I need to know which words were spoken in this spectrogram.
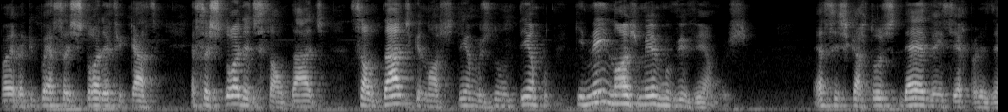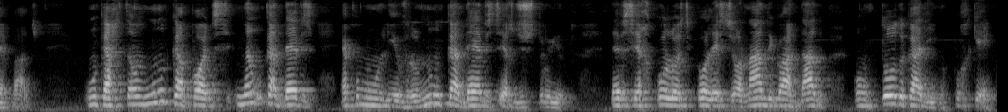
para que essa história ficasse, essa história de saudade, saudade que nós temos de um tempo que nem nós mesmos vivemos. Esses cartões devem ser preservados. Um cartão nunca pode, nunca deve, é como um livro, nunca deve ser destruído. Deve ser colecionado e guardado com todo carinho. Por quê?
